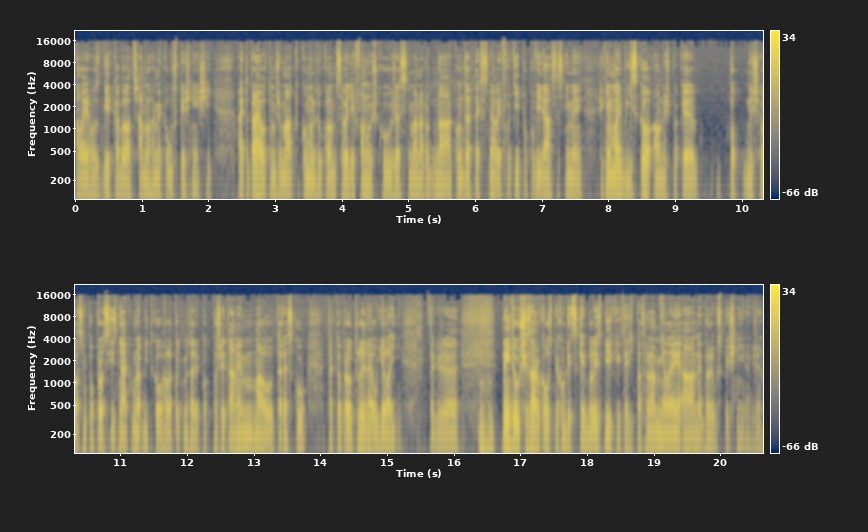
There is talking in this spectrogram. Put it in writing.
ale jeho sbírka byla třeba mnohem jako úspěšnější. A je to právě o tom, že má tu komunitu kolem sebe těch fanoušků, že s nimi na, na koncertech s nimi vyfotí, popovídá se s nimi, že k němu mají blízko a on když pak je pod, když je vlastně poprosí s nějakou nabídkou, ale pojďme tady podpořit, já nevím, malou Teresku, tak to opravdu ty lidé udělají. Takže mm-hmm. není to určitě záruka úspěchu vždycky. Byly sbírky, které patrona měly a nebyly úspěšní, takže...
